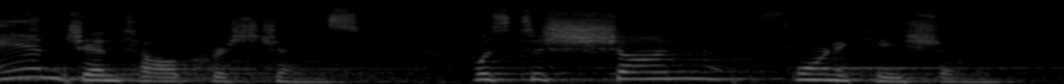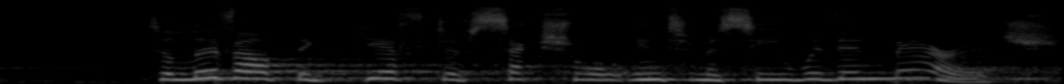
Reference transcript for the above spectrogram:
and Gentile Christians, was to shun fornication, to live out the gift of sexual intimacy within marriage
